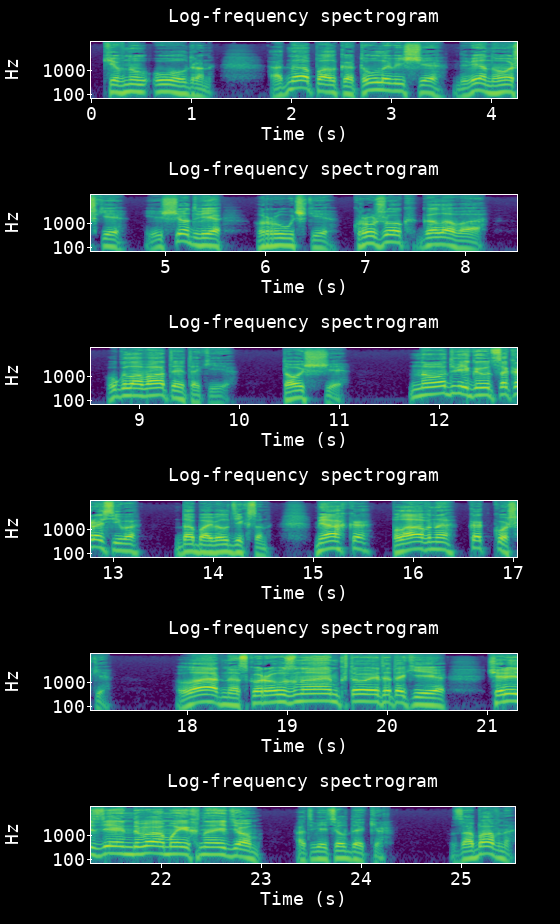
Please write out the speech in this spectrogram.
— кивнул Уолдрон. «Одна палка туловище, две ножки, еще две ручки, кружок — голова. Угловатые такие, тощие. Но двигаются красиво», — добавил Диксон. «Мягко, плавно, как кошки». «Ладно, скоро узнаем, кто это такие. Через день-два мы их найдем», — ответил Деккер. Забавно.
